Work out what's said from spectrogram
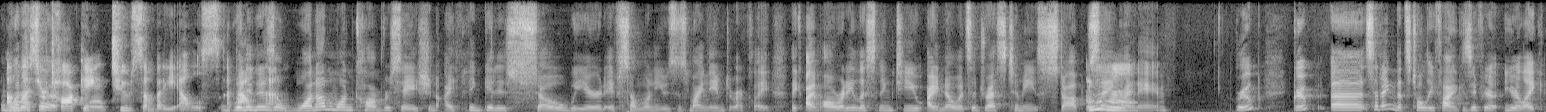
When Unless you're a- talking to somebody else about when it is a one-on-one conversation i think it is so weird if someone uses my name directly like i'm already listening to you i know it's addressed to me stop saying my Mhm. name group group uh setting that's totally fine because if you're you're like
